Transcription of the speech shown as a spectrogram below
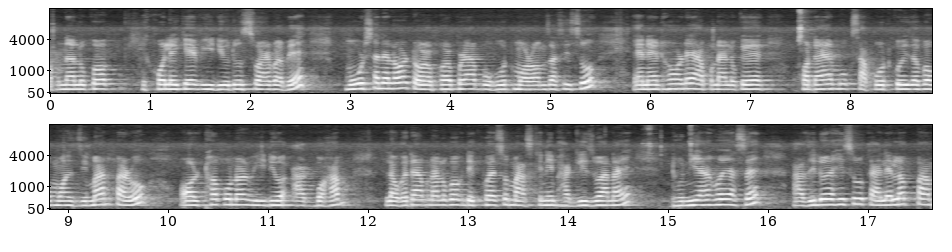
আপোনালোকক শেষলৈকে ভিডিঅ'টো চোৱাৰ বাবে মোৰ চেনেলৰ তৰফৰ পৰা বহুত মৰম যাচিছোঁ। এনেধৰণে আপোনালোকে সদায় মোক ছাপোৰ্ট কৰি যাব। মই যিমান পাৰোঁ অৰ্থপূৰ্ণ ভিডিঅ' আগবঢ়াম। লগতে আপোনালোকক দেখুৱাইছোঁ মাছখিনি ভাগি যোৱা নাই। ধুনীয়া হৈ আছে। আজিলৈ আহিছোঁ। কাইলৈ লগ পাম।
